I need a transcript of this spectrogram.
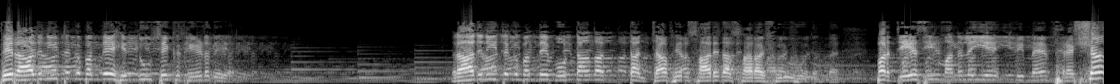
ਫਿਰ ਰਾਜਨੀਤਿਕ ਬੰਦੇ ਹਿੰਦੂ ਸਿੱਖ ਖੇਡਦੇ ਐ ਰਾਜਨੀਤਿਕ ਬੰਦੇ ਵੋਟਾਂ ਦਾ ਢਾਂਚਾ ਫਿਰ ਸਾਰੇ ਦਾ ਸਾਰਾ ਸ਼ੁਰੂ ਹੋ ਜਾਂਦਾ ਹੈ। ਪਰ ਜੇ ਅਸੀਂ ਮੰਨ ਲਈਏ ਵੀ ਮੈਂ ਫਰੈਸ਼ ਹਾਂ,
